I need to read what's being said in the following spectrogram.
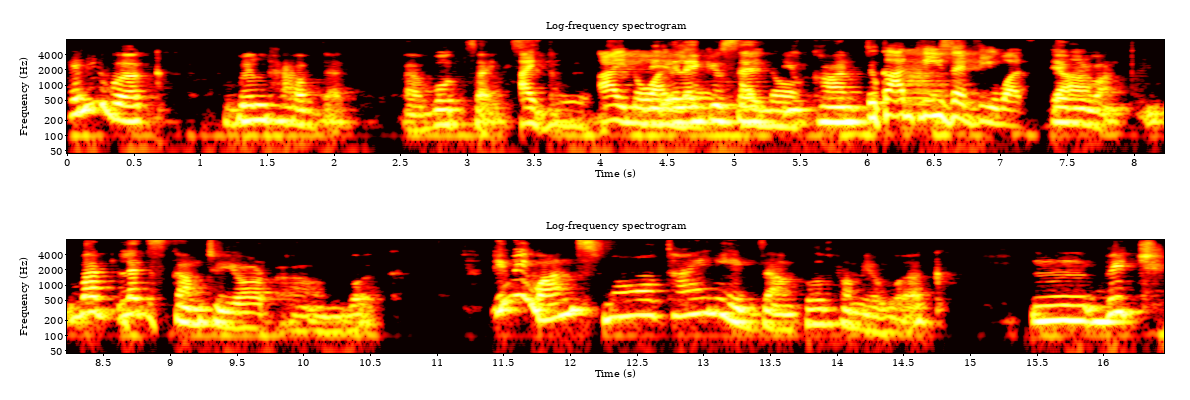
Any work will have that uh, both sides. I know, I know. Like, I like you said, you can't you can't please everyone. Everyone. But let's come to your um, work. Give me one small, tiny example from your work, um, which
